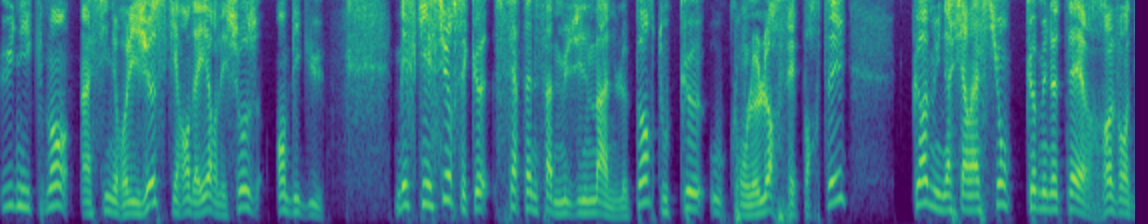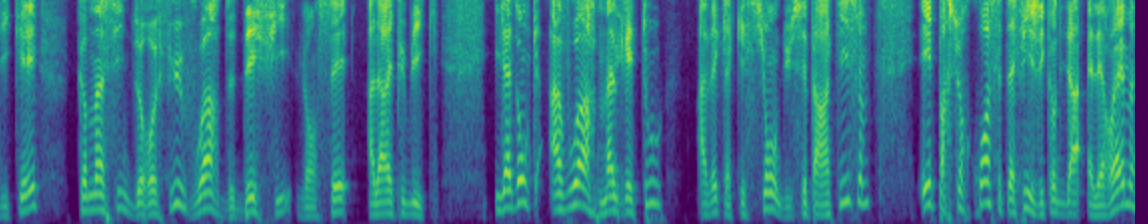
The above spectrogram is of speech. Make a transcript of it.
uniquement un signe religieux, ce qui rend d'ailleurs les choses ambiguës. Mais ce qui est sûr, c'est que certaines femmes musulmanes le portent ou que ou qu'on le leur fait porter comme une affirmation communautaire revendiquée comme un signe de refus, voire de défi lancé à la République. Il a donc à voir malgré tout avec la question du séparatisme et par surcroît cette affiche des candidats LREM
